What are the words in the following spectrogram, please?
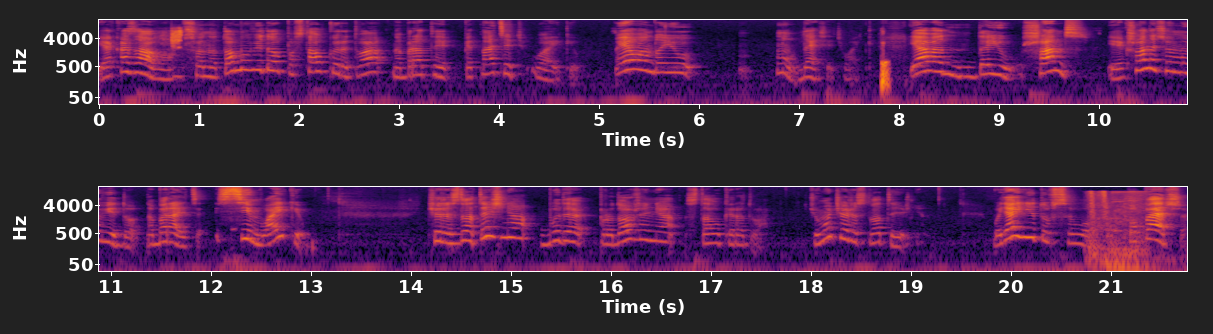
я казав вам, що на тому відео по Stalker 2 набрати 15 лайків. Ну я вам даю ну, 10 лайків. Я вам даю шанс, і якщо на цьому відео набирається 7 лайків, через 2 тижні буде продовження Stalker 2. Чому через 2 тижні? Бо я їду в село. По-перше,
